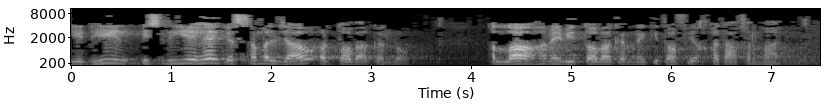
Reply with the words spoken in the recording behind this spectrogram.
یہ ڈھیل اس لیے ہے کہ سمل جاؤ اور توبہ کر لو۔ اللہ ہمیں بھی توبہ کرنے کی توفیق عطا فرمائے۔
